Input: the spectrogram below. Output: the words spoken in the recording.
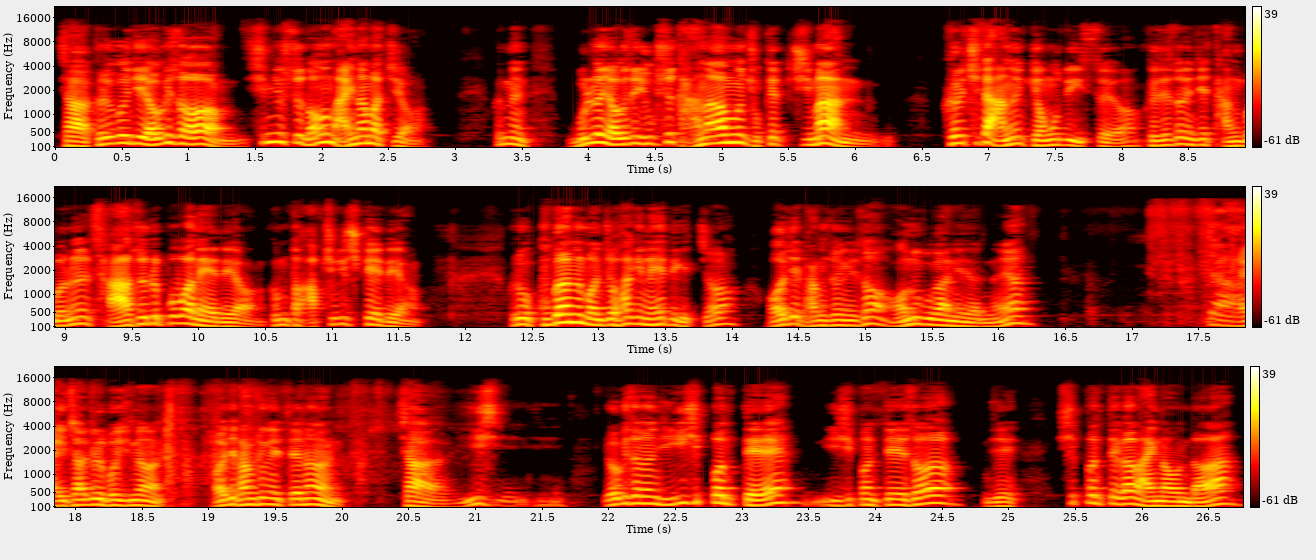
자, 그리고 이제 여기서 16수 너무 많이 남았죠. 그러면 물론 여기서 6수 다 나오면 좋겠지만 그렇지도 않을 경우도 있어요. 그래서 이제 당번을 4수를 뽑아내야 돼요. 그럼 더 압축을 시켜야 돼요. 그리고 구간을 먼저 확인을 해야 되겠죠. 어제 방송에서 어느 구간이었나요? 자, 이 자료를 보시면 어제 방송할 때는 자, 20, 여기서는 이제 20번 때, 20번 때에서 이제 10번 때가 많이 나온다.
